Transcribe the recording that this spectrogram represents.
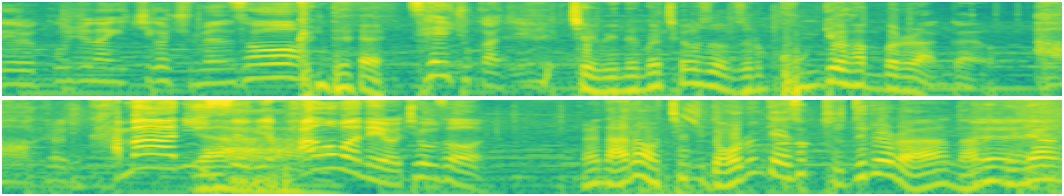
병들 꾸준하게 찍어주면서 근데 세주까지 재밌는 건 최우 선수는 공격 한 번을 안 가요. 아 그렇죠 가만히 야. 있어요 그냥 방어만 해요 최우선 아, 나는 어차피 너는 계속 두드려라. 나는 네. 그냥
